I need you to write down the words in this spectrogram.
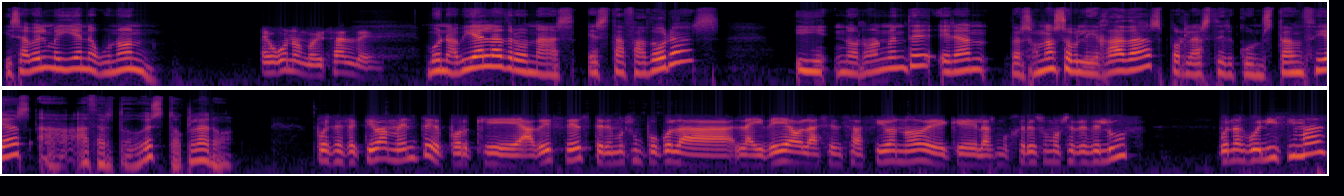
Isabel Mellén, Egunón. Egunon, Goizalde. Bueno, había ladronas estafadoras y normalmente eran personas obligadas por las circunstancias a hacer todo esto, claro. Pues efectivamente, porque a veces tenemos un poco la, idea o la sensación ¿no? de que las mujeres somos seres de luz, buenas buenísimas.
